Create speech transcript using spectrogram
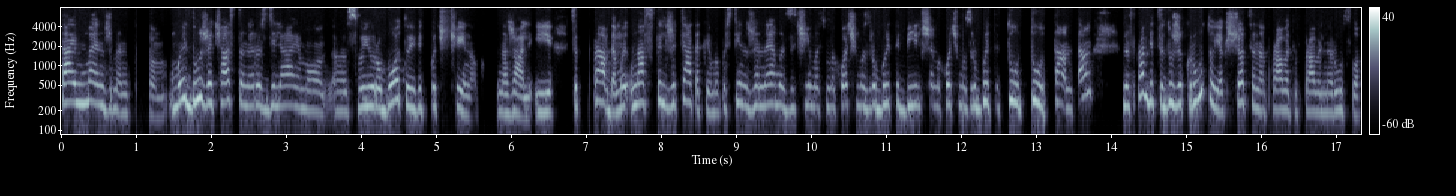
тайм-менеджментом. Ми дуже часто не розділяємо е, свою роботу і відпочинок на жаль, і це правда. Ми у нас стиль життя такий. Ми постійно женемо за чимось. Ми хочемо зробити більше. Ми хочемо зробити тут, тут, там, там. Насправді це дуже круто, якщо це направити в правильне русло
